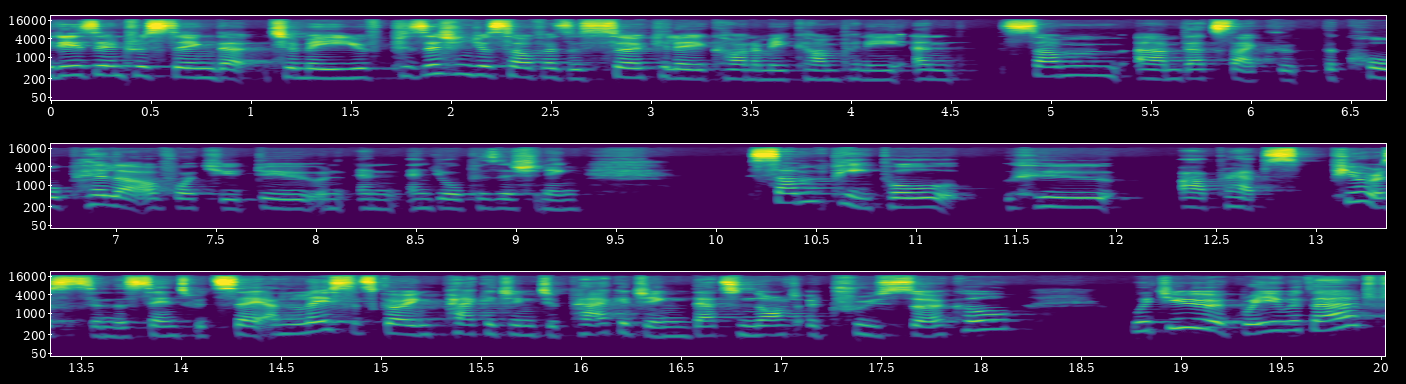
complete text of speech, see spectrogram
It is interesting that to me, you've positioned yourself as a circular economy company, and some um, that's like the, core pillar of what you do and, and, and your positioning. Some people who are perhaps purists in the sense would say, unless it's going packaging to packaging, that's not a true circle. Would you agree with that?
